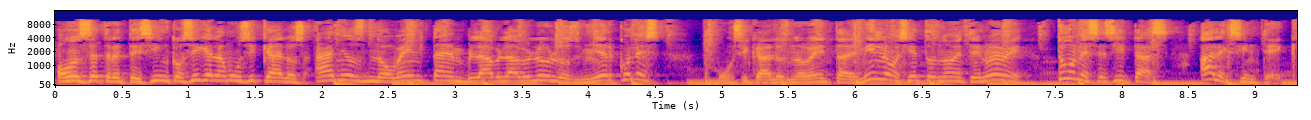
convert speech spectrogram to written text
11.35, sigue la música de los años 90 en Bla Bla Blue los miércoles. Música de los 90 de 1999. Tú necesitas Alex Intec.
